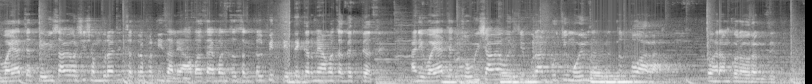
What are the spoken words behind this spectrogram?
वयाच्या तेविसाव्या वर्षी शंभूराजे छत्रपती झाले. आबासाहेबांचं संकल्पित तेथे करणे आम्हाला अगत्य असेल आणि वयाच्या चोवीसाव्या वर्षी बुराणपूरची मोहीम झाल्यानंतर तो आला. तो हरामखोर औरंगजेब.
